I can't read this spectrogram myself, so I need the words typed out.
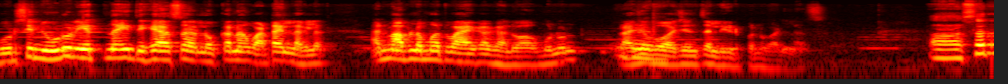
गोडसे निवडून येत नाहीत हे असं लोकांना वाटायला लागलं आणि मग आपलं मत वाया का घालवावं म्हणून राजाभाऊजींचा लीड पण वाढला सर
